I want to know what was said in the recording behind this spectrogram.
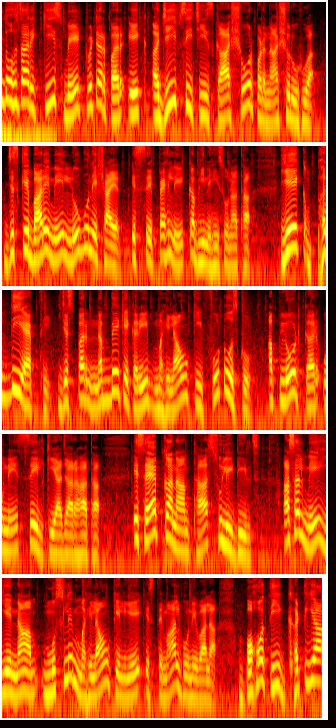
2021 में ट्विटर पर एक अजीब सी चीज़ का शोर पड़ना शुरू हुआ, जिसके बारे में लोगों ने शायद इससे पहले कभी नहीं सुना था। ये एक भद्दी ऐप थी, जिस पर 90 के करीब महिलाओं की फ़ोटोज़ को अपलोड कर उन्हें सेल किया जा रहा था। इस ऐप का नाम था सुली डील्स। असल में ये नाम मुस्लिम महिलाओं के लिए इस्तेमाल होने वाला बहुत ही घटिया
